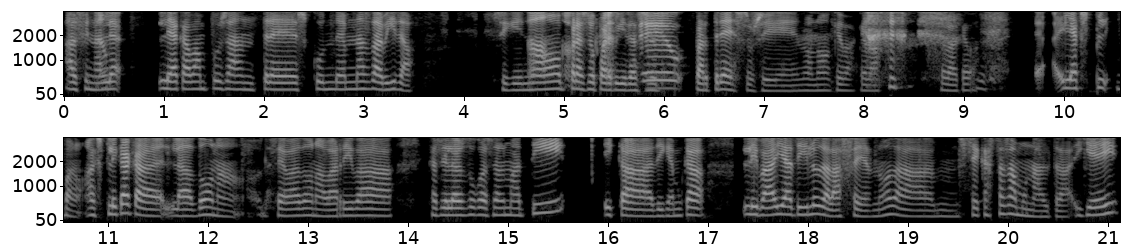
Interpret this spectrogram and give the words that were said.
al final no? li, li acaben posant tres condemnes de vida. O sigui, no Ah, presó per vida, sinó Déu. per tres. O sigui, no, no, que va, que va. que va, que va. Eh, Ell expli bueno, explica que la dona, la seva dona, va arribar quasi a les dues del matí i que, diguem que, li va ja dir lo de l'afer, no? De "Mm, sé que estàs amb un altre. I ell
